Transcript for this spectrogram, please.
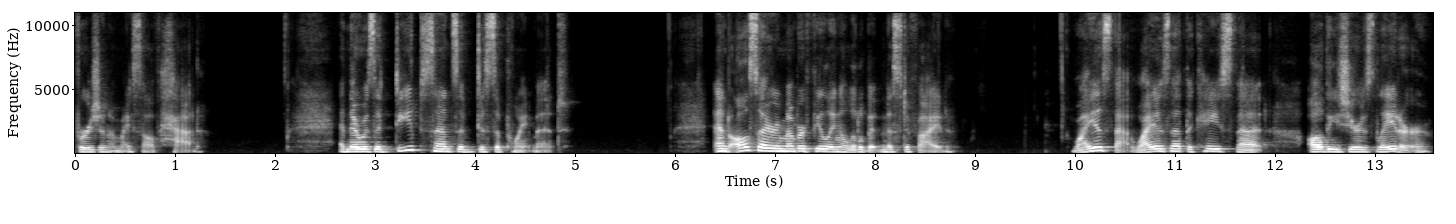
version of myself had. And there was a deep sense of disappointment. And also, I remember feeling a little bit mystified. Why is that? Why is that the case that all these years later,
